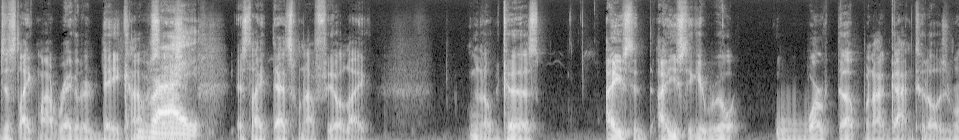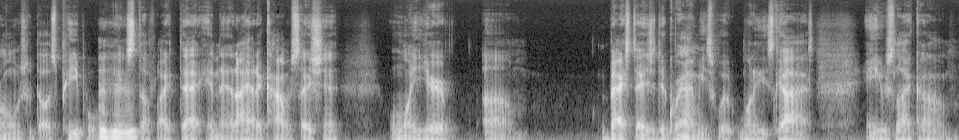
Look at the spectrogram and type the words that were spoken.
just like my regular day conversation, Right. It's like that's when I feel like you know because I used to I used to get real worked up when I got into those rooms with those people and stuff like that. And then I had a conversation one year um, backstage at the Grammys with one of these guys, and he was like, um,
